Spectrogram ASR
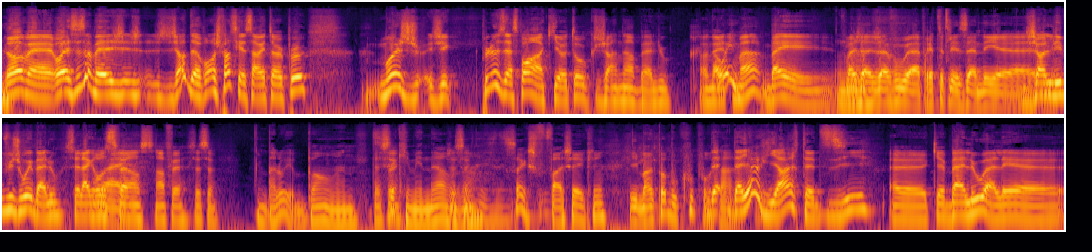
non, mais ouais, c'est ça, mais j'ai j'ai hâte de voir. Je pense que ça va être un peu. Moi, j- j'ai plus d'espoir en Kyoto que j'en ai en Balou. Honnêtement, ben. Moi, j'a- j'avoue, après toutes les années. euh, J'en l'ai vu jouer Balou. C'est la grosse Ouais. différence, en fait, c'est ça. Ballot est bon, man. C'est ça qui m'énerve. C'est ça que je suis fâché avec lui. Il manque pas beaucoup pour ça. D'ailleurs, hier, t'as dit euh, que Balou allait. euh,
